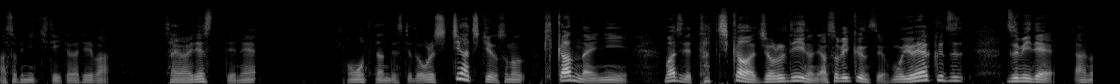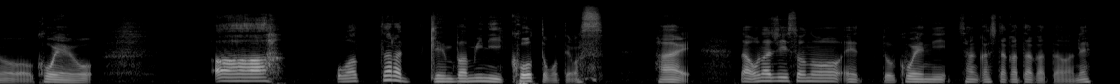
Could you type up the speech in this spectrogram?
遊びに来ていただければ幸いですってね思ってたんですけど俺789のその期間内にマジで立川ジョルディーノに遊び行くんですよ。もう予約済みであの公演を。あー終わったら現場見に行こうと思ってます。はい。だ同じその、えっと、公演に参加した方々はね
